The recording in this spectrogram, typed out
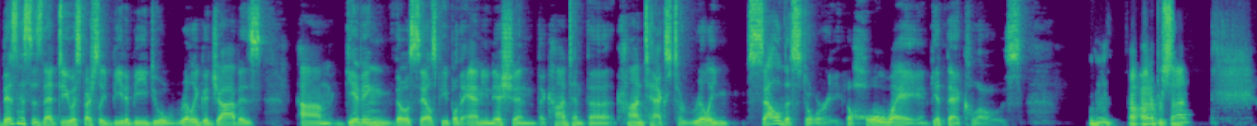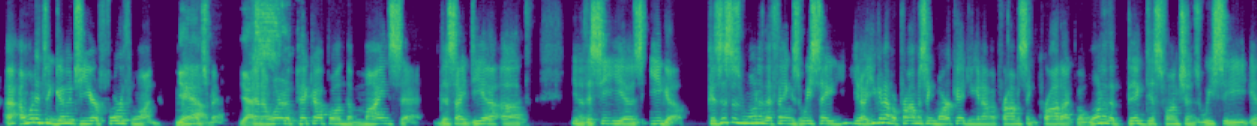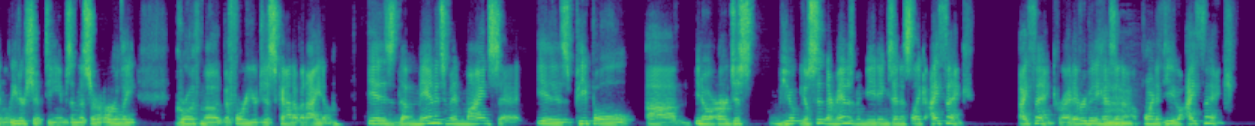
businesses that do, especially B2B, do a really good job is um, giving those salespeople the ammunition, the content, the context to really sell the story the whole way and get that close. Mm-hmm. 100%. I wanted to go to your fourth one, yeah. management. Yes. And I wanted to pick up on the mindset, this idea of, you know, the CEO's ego. Because this is one of the things we say, you know, you can have a promising market, you can have a promising product, but one of the big dysfunctions we see in leadership teams in the sort of early growth mode before you're just kind of an item is the management mindset is people um, you know are just you, you'll sit in their management meetings and it's like i think i think right everybody has mm-hmm. a point of view i think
